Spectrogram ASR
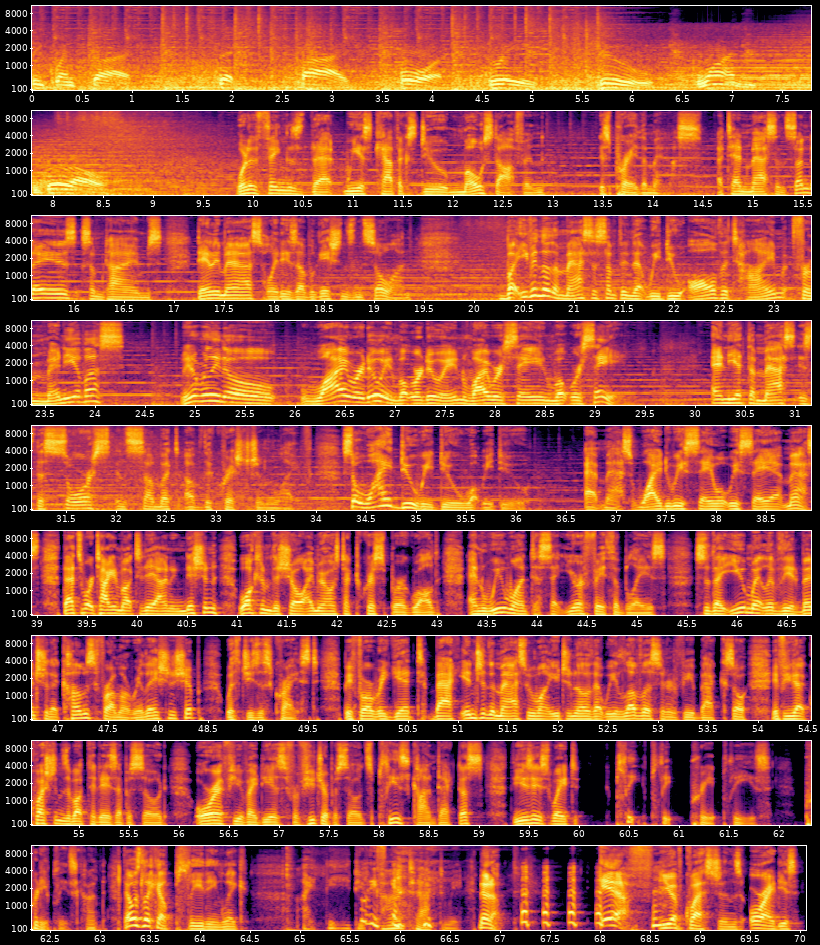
sequence start. Six, five, four, three, two, one, zero. One of the things that we as Catholics do most often is pray the Mass. Attend Mass on Sundays, sometimes daily Mass, holy days obligations, and so on. But even though the Mass is something that we do all the time, for many of us, we don't really know why we're doing what we're doing, why we're saying what we're saying. And yet, the Mass is the source and summit of the Christian life. So, why do we do what we do? At Mass. Why do we say what we say at Mass? That's what we're talking about today on Ignition. Welcome to the show. I'm your host, Dr. Chris Burgwald, and we want to set your faith ablaze so that you might live the adventure that comes from a relationship with Jesus Christ. Before we get back into the Mass, we want you to know that we love listener feedback. So if you've got questions about today's episode, or if you have ideas for future episodes, please contact us. The easiest way to please, please, please, pretty please contact. That was like a pleading, like, I need you to contact me. No, no. if you have questions or ideas,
